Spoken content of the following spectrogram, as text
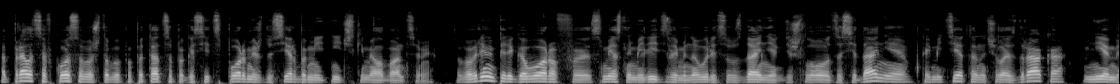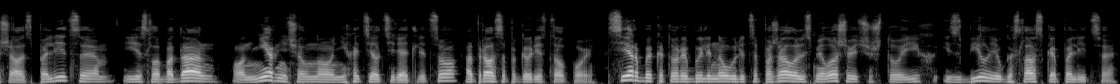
отправился в Косово, чтобы попытаться погасить спор между сербами и этническими албанцами. Во время переговоров э, с местными лидерами на улице у здания, где шло заседание комитета, началась драка. В нее вмешалась полиция, и Слободан, он нервничал, но не хотел терять лицо, отправился поговорить с толпой. Сербы, которые были на улице, пожаловались Милошевичу, что их избила югославская полиция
